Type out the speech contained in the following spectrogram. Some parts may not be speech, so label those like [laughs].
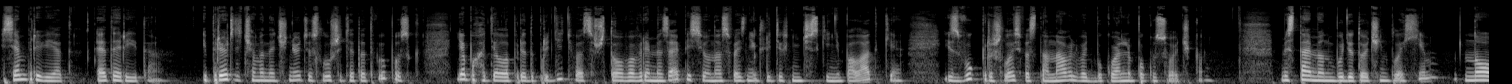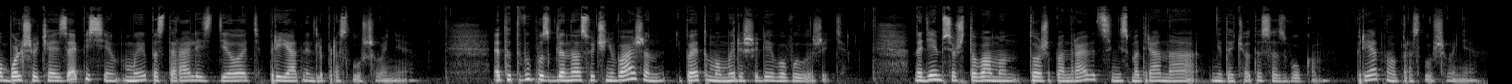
Всем привет, это Рита. И прежде чем вы начнете слушать этот выпуск, я бы хотела предупредить вас, что во время записи у нас возникли технические неполадки, и звук пришлось восстанавливать буквально по кусочкам. Местами он будет очень плохим, но большую часть записи мы постарались сделать приятной для прослушивания. Этот выпуск для нас очень важен, и поэтому мы решили его выложить. Надеемся, что вам он тоже понравится, несмотря на недочеты со звуком. Приятного прослушивания.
